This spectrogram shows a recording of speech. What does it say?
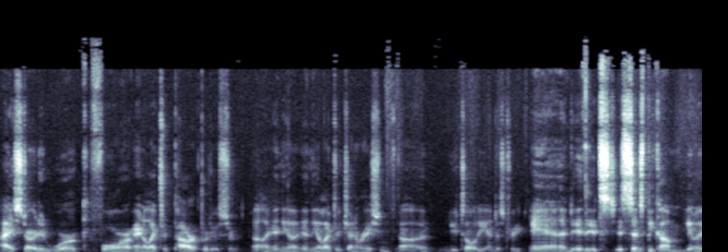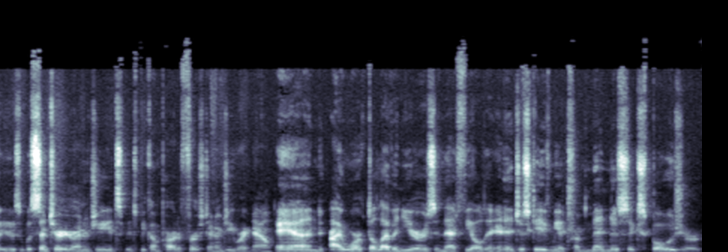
I started work for an electric power producer uh, in the in the electric generation uh, utility industry, and it, it's it's since become you know it was, Centerior Energy, it's it's become part of First Energy right now, and I worked 11 years in that field, and it just gave me a tremendous exposure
